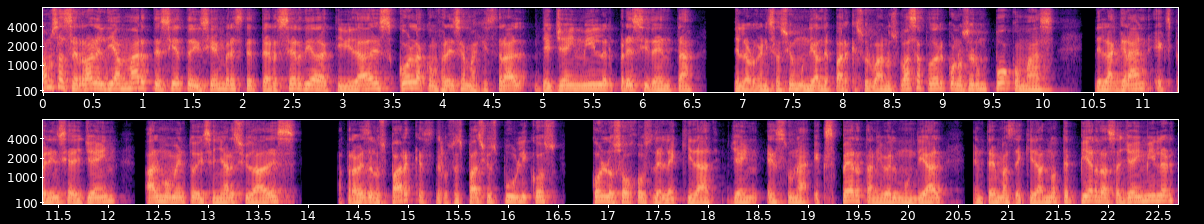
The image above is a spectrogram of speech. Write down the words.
Vamos a cerrar el día martes 7 de diciembre, este tercer día de actividades, con la conferencia magistral de Jane Miller, presidenta de la Organización Mundial de Parques Urbanos. Vas a poder conocer un poco más de la gran experiencia de Jane al momento de diseñar ciudades a través de los parques, de los espacios públicos, con los ojos de la equidad. Jane es una experta a nivel mundial en temas de equidad. No te pierdas a Jane Miller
